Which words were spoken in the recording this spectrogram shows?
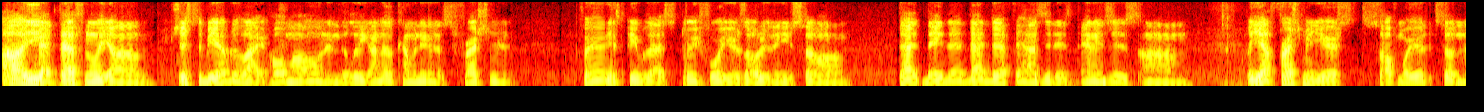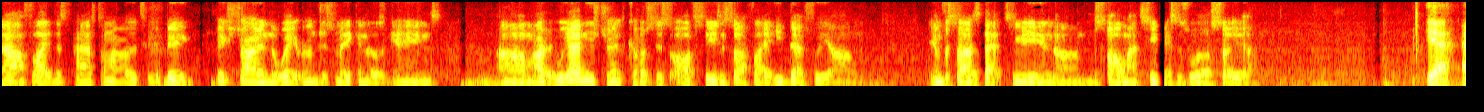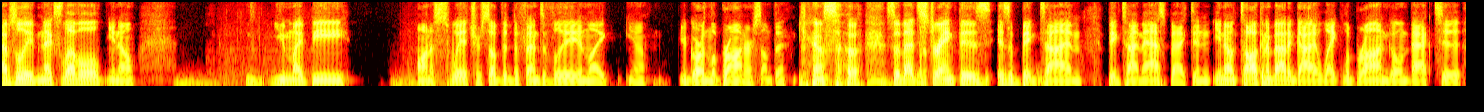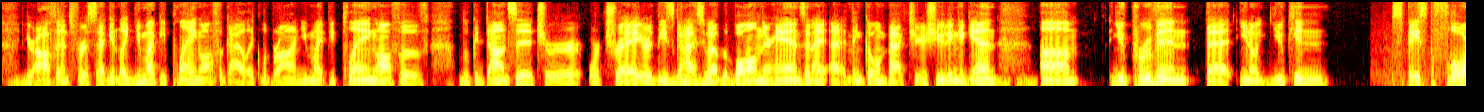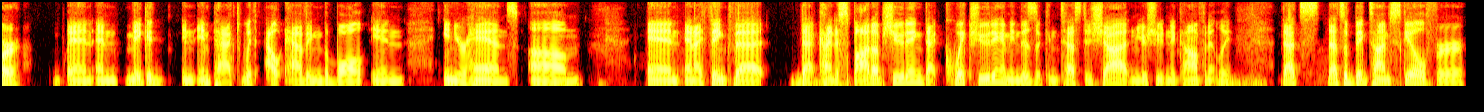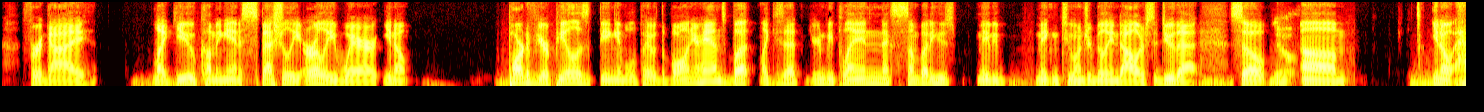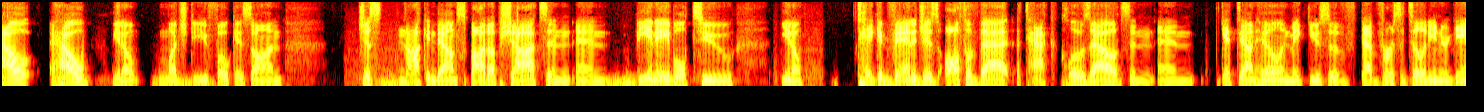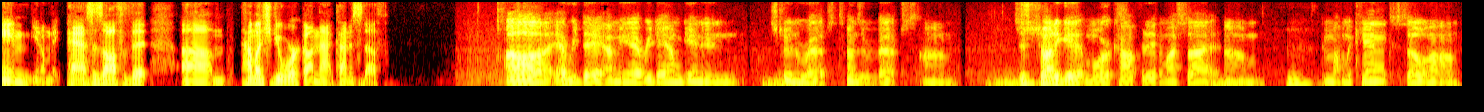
Oh uh, yeah, definitely. Um, just to be able to like hold my own in the league. I know coming in as freshman, playing against people that's three, four years older than you. So um, that they that, that definitely has its advantages. Um, but yeah, freshman year, sophomore year till now, I feel like this past time I really took a big big stride in the weight room, just making those gains. Um, I, we got a new strength coach this off season, so I feel like he definitely um, emphasized that to me and um, just all my teammates as well. So yeah. Yeah, absolutely. Next level, you know, you might be on a switch or something defensively, and like you know, you're guarding LeBron or something, you know. So so that strength is is a big time big time aspect. And you know, talking about a guy like LeBron, going back to your offense for a second, like you might be playing off a guy like LeBron, you might be playing off of Luka Doncic or or Trae or these guys who have the ball in their hands. And I, I think going back to your shooting again, um, you've proven that you know you can space the floor and and make a, an impact without having the ball in in your hands. Um, and and I think that that kind of spot up shooting, that quick shooting. I mean, this is a contested shot, and you're shooting it confidently. That's that's a big time skill for for a guy like you coming in, especially early, where you know part of your appeal is being able to play with the ball in your hands. But like you said, you're going to be playing next to somebody who's maybe making two hundred million dollars to do that. So, um, you know how how you know much do you focus on just knocking down spot up shots and and being able to, you know, take advantages off of that, attack closeouts and and get downhill and make use of that versatility in your game, you know, make passes off of it. Um, how much do you work on that kind of stuff? Uh, every day. I mean, every day I'm getting shooting reps, tons of reps. Um, just try to get more confident in my shot, um, mm. in my mechanics. So, um,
